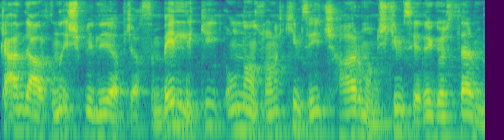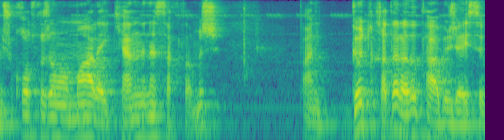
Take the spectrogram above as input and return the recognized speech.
Kendi halkına işbirliği yapacaksın. Belli ki ondan sonra kimseyi çağırmamış, kimseye de göstermemiş. Koskocaman mağarayı kendine saklamış. Hani göt kadar ada tabiri caizse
